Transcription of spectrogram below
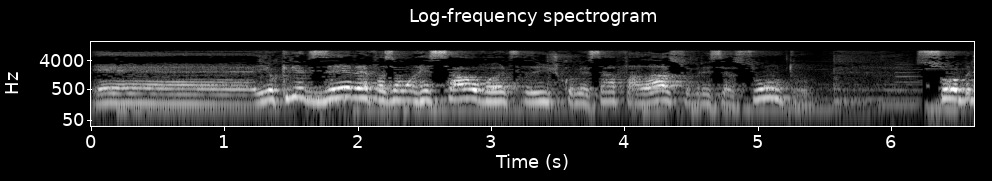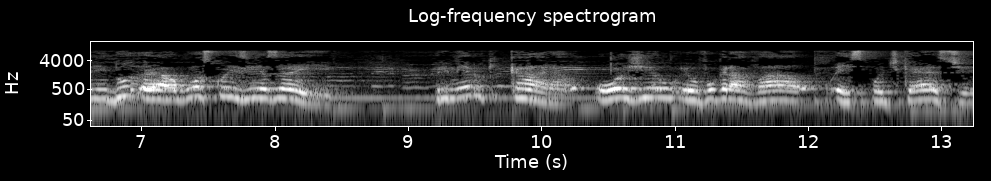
É, eu queria dizer, né, fazer uma ressalva antes da gente começar a falar sobre esse assunto, sobre é, algumas coisinhas aí. Primeiro que, cara, hoje eu, eu vou gravar esse podcast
